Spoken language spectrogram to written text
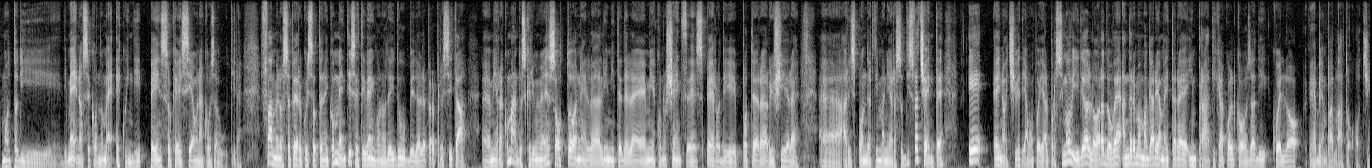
molto di, di meno secondo me e quindi penso che sia una cosa utile. Fammelo sapere qui sotto nei commenti, se ti vengono dei dubbi, delle perplessità, eh, mi raccomando scrivimele sotto nel limite delle mie conoscenze, spero di poter riuscire eh, a risponderti in maniera soddisfacente e e noi ci vediamo poi al prossimo video allora dove andremo magari a mettere in pratica qualcosa di quello che abbiamo parlato oggi.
